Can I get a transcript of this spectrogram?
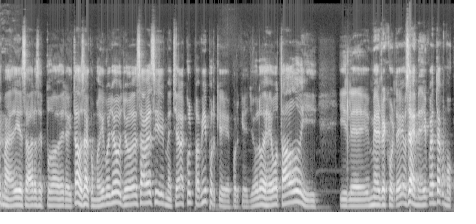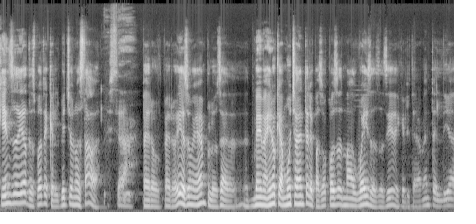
Sí, madre, esa hora se pudo haber evitado. O sea, como digo yo, yo esa vez sí me eché la culpa a mí porque, porque yo lo dejé botado y, y le, me recordé, o sea, me di cuenta como 15 días después de que el bicho no estaba. Está, Pero, pero y es un ejemplo, o sea, me imagino que a mucha gente le pasó cosas más huesas, así, de que literalmente el día,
